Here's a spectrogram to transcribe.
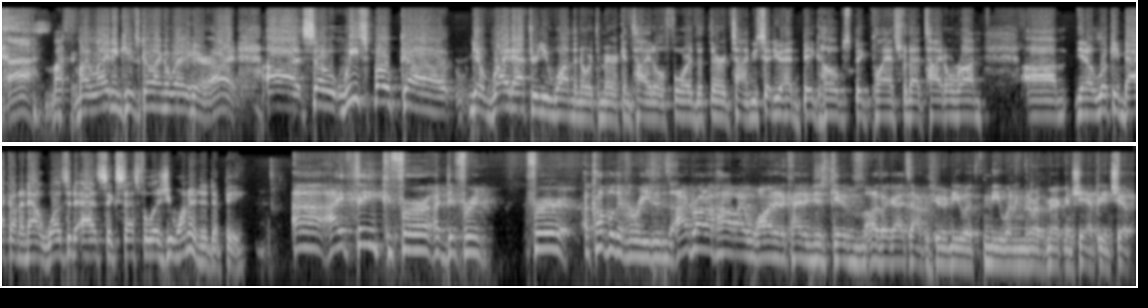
ah, my, my lighting keeps going away here. All right. Uh, so we spoke, uh, you know, right after you won the North American title for the third time. You said you had big hopes, big plans for that title run. Um, you know, looking back on it now, was it as successful as you wanted it to be? Uh, I think for a different for a couple different reasons. I brought up how I wanted to kind of just give other guys opportunity with me winning the North American Championship.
